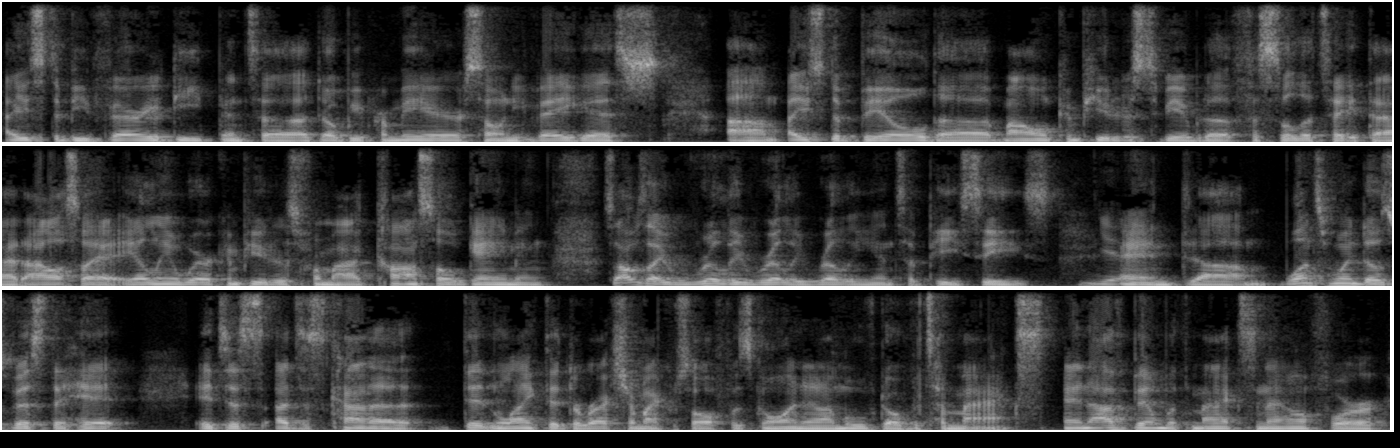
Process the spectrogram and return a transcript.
I used to be very deep into Adobe Premiere, Sony Vegas. Um, I used to build uh, my own computers to be able to facilitate that. I also had Alienware computers for my console gaming. So I was like really, really, really into PCs. Yeah. And um, once Windows Vista hit, it just I just kind of didn't like the direction Microsoft was going, and I moved over to Macs. And I've been with Macs now for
